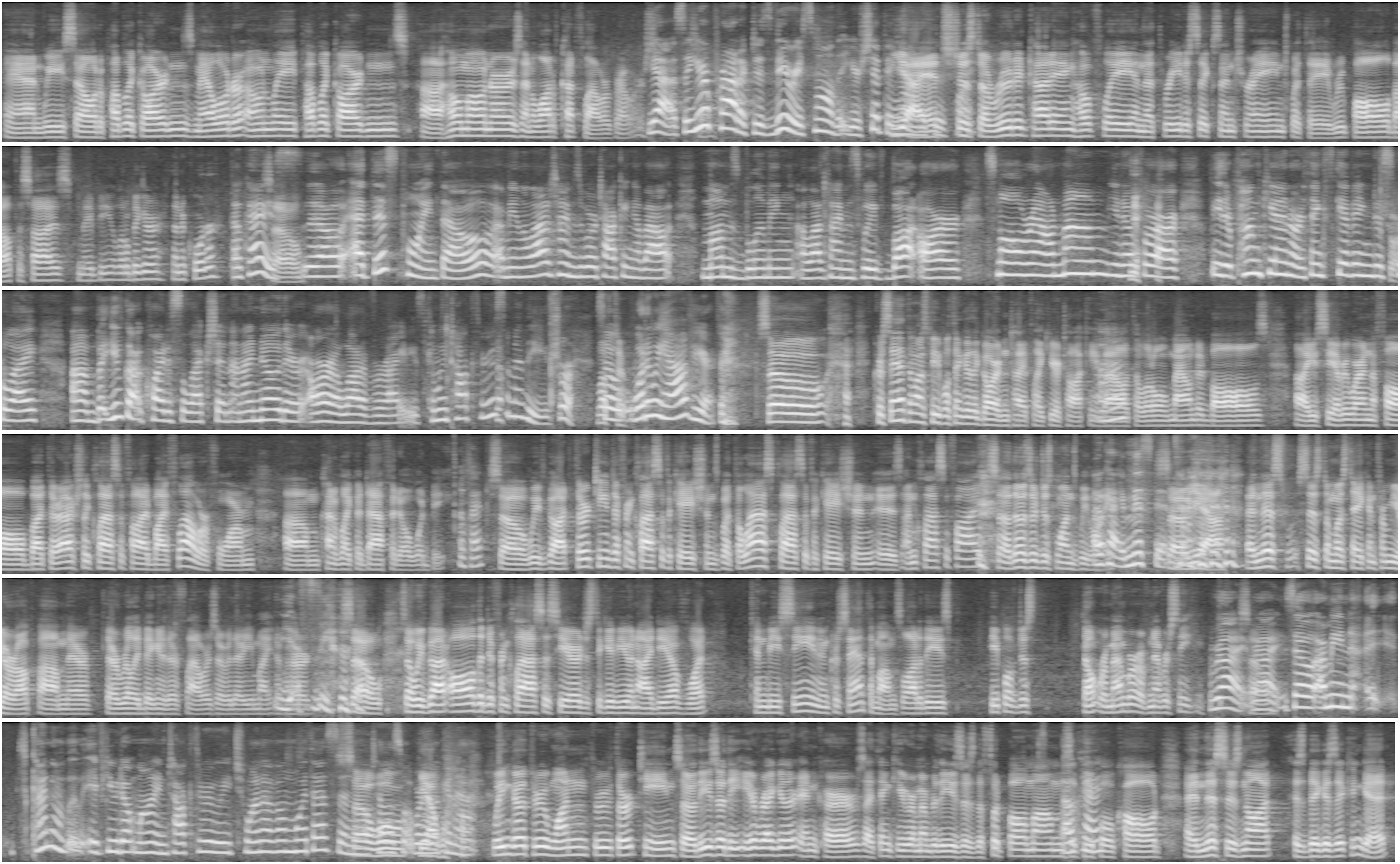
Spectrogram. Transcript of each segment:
and we sell to public gardens, mail order only, public gardens, uh, homeowners, and a lot of cut flower growers. Yeah, so your product is very small that you're shipping Yeah, it's just a rooted cutting, hopefully in the three to six inch range with a root ball about the size, maybe a little bigger than a quarter. Okay, so, so at this point though, I mean, a lot of times we're talking about mums blooming. A lot of times we've bought our small round mum, you know, yeah. for our either pumpkin or Thanksgiving display. Sure. Um, but you've got quite a selection, and I know there are a lot of varieties. Can we talk through yeah. some of these? Sure, So to. what do we have here? so chrysanthemums, people think of the garden type like you're talking about, uh -huh. the little mounded balls uh, you see everywhere in the fall, but they're actually classified by flower form um, kind of like a daffodil would be. Okay. So we've got 13 different classifications, but the last classification is unclassified. so those are just ones we like. Okay, missed it. So yeah, and this system was taken from Europe. Um, they're they're really big into their flowers over there. You might have yes. heard. so so we've got all the different classes here just to give you an idea of what can be seen in chrysanthemums. A lot of these people have just don't remember, have never seen. Right, so. right. So, I mean, it's kind of, if you don't mind, talk through each one of them with us and so tell we'll, us what we're yeah, looking at. We can go through 1 through 13. So these are the irregular incurves. I think you remember these as the football mums okay. that people called. And this is not as big as it can get.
